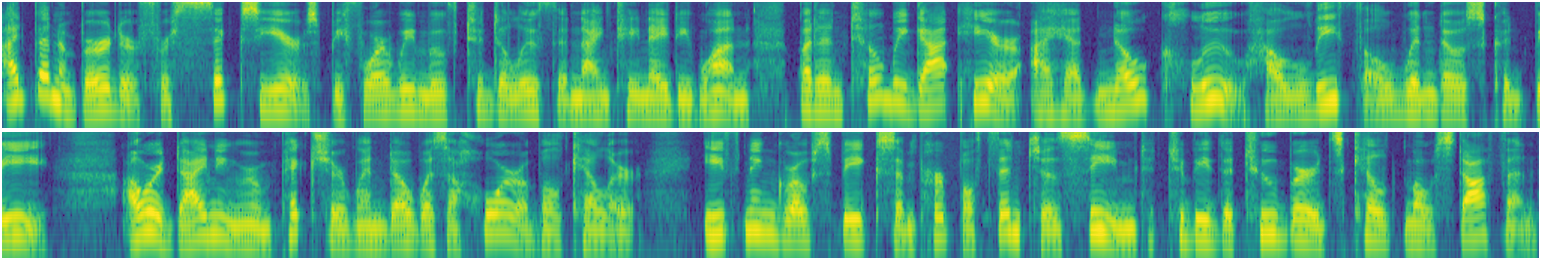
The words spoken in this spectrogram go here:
I'd been a birder for six years before we moved to Duluth in 1981, but until we got here, I had no clue how lethal windows could be. Our dining room picture window was a horrible killer. Evening grosbeaks and purple finches seemed to be the two birds killed most often,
